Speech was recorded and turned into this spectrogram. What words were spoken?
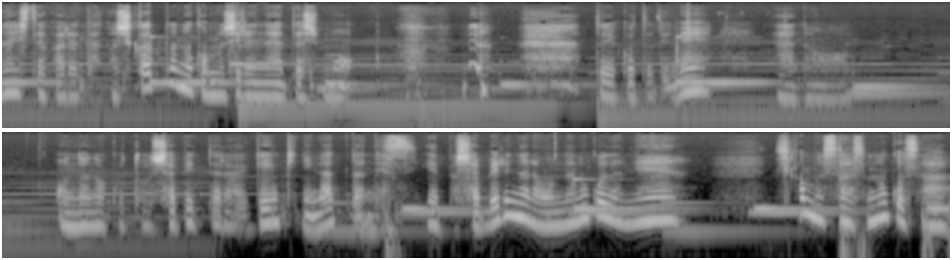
話したから楽しかったのかもしれない私も。ということでねあの女の子と喋ったら元気になったんです。やっぱ喋るなら女の子だね。しかもさその子さ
